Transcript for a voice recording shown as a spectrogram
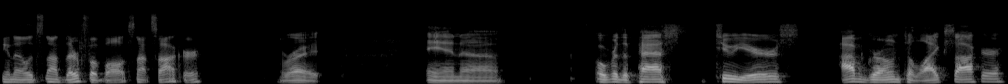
you know it's not their football it's not soccer Right. And uh over the past 2 years, I've grown to like soccer.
